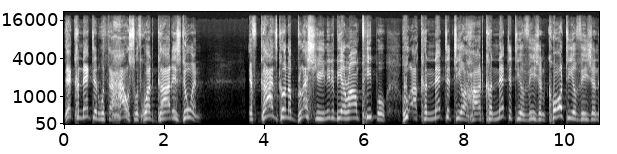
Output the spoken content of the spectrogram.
They're connected with the house, with what God is doing. If God's going to bless you, you need to be around people who are connected to your heart, connected to your vision, called to your vision,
